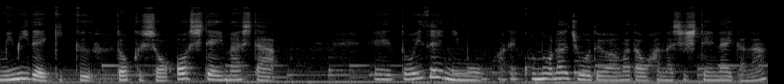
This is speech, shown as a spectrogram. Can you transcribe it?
耳で聞く読書をしていました。えーと、以前にもあれこのラジオではまだお話ししていないかな？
